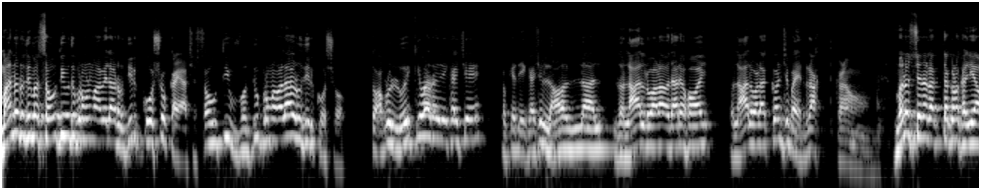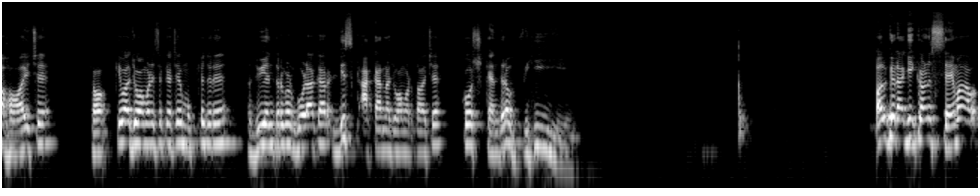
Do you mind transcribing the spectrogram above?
માનવ રુધિરમાં સૌથી વધુ પ્રમાણમાં આવેલા રુધિર કોષો કયા છે? સૌથી વધુ પ્રમાણમાં આવેલા રુધિર કોષો તો આપણું લોહી કેવા દેખાય છે? તો કે દેખાય છે લાલ લાલ. તો લાલ વાળા વધારે હોય, તો લાલ વાળા કણ છે ભાઈ? રક્તકણ. મનુષ્યના રક્તકણ ખાલી હોય છે. તો કેવા જોવા મળી શકે છે? મુખ્યત્વે દ્વિઅંતરગોળ ગોળાકાર, ડિસ્ક આકારના જોવા મળતા હોય છે. કોષ કેન્દ્ર વિહીન. અલ્ગરાગી કણ શેમાં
